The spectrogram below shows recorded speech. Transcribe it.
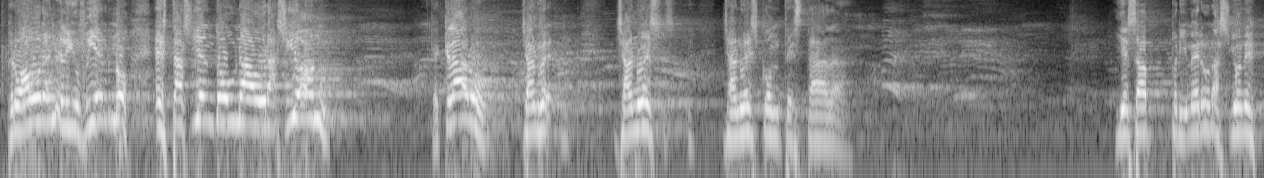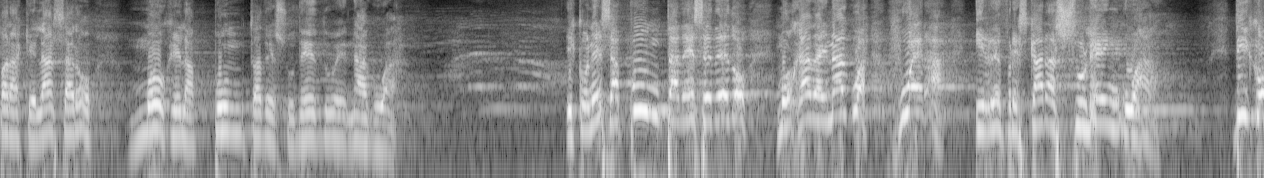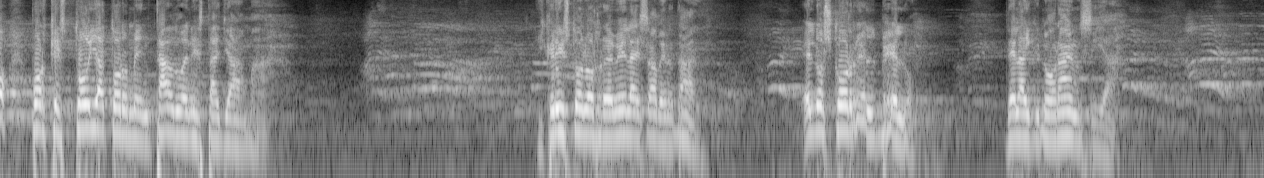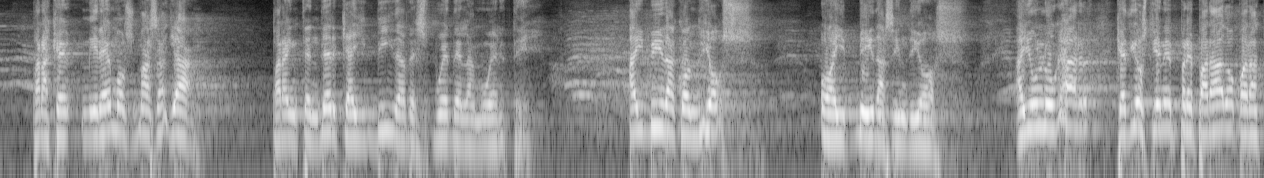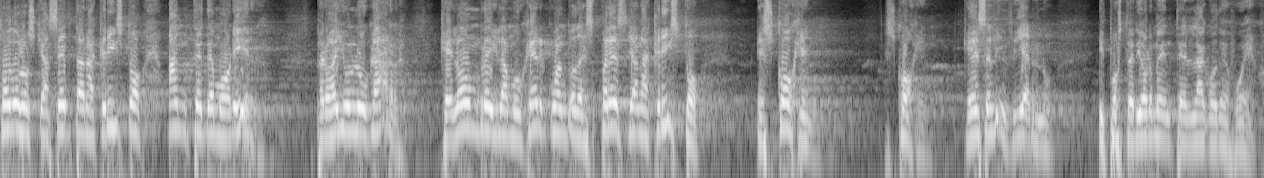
Pero ahora en el infierno está haciendo una oración que claro, ya no ya no es, ya no es contestada. Y esa primera oración es para que Lázaro moje la punta de su dedo en agua. Y con esa punta de ese dedo mojada en agua fuera y refrescara su lengua. Dijo, porque estoy atormentado en esta llama. Y Cristo nos revela esa verdad. Él nos corre el velo de la ignorancia para que miremos más allá para entender que hay vida después de la muerte. Hay vida con Dios o hay vida sin Dios. Hay un lugar que Dios tiene preparado para todos los que aceptan a Cristo antes de morir. Pero hay un lugar que el hombre y la mujer cuando desprecian a Cristo escogen, escogen, que es el infierno y posteriormente el lago de fuego.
